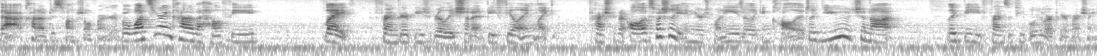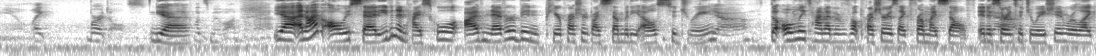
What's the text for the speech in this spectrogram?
that kind of dysfunctional friend group. But once you're in kind of a healthy like friend group, you really shouldn't be feeling like pressured at all, especially in your 20s or like in college. Like you should not like be friends with people who are peer pressuring you. Like we're adults. yeah. Like, let's move on from that. Yeah, and I've always said, even in high school, I've never been peer pressured by somebody else to drink. Yeah. The only time I've ever felt pressure is like from myself in a certain situation where like,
